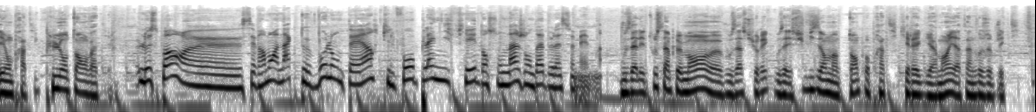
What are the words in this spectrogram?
et on pratique plus longtemps, on va dire. Le sport, euh, c'est vraiment un acte volontaire qu'il faut planifier dans son agenda de la semaine. Vous allez tout simplement euh, vous assurer que vous avez suffisamment de temps pour pratiquer régulièrement et atteindre vos objectifs.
